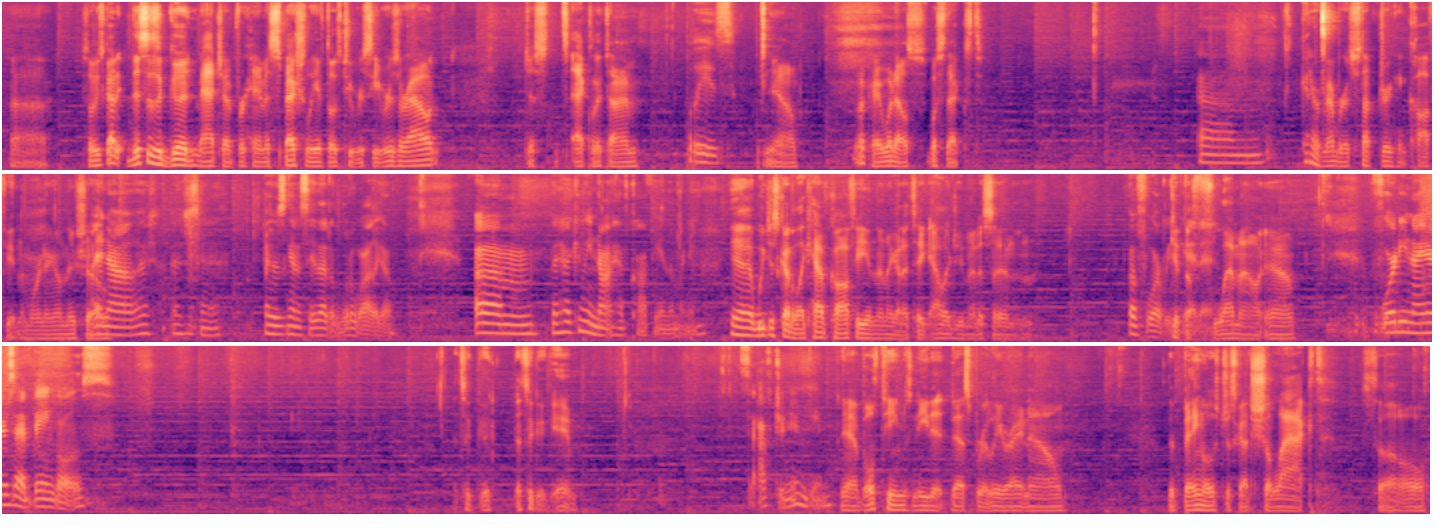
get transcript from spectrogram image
Uh, so he's got. This is a good matchup for him, especially if those two receivers are out. Just it's Ekeler time. Please. Yeah. Okay. What else? What's next? Um, Gotta remember to stop drinking coffee in the morning on this show. I know. I, I was just gonna. I was gonna say that a little while ago. Um, but how can we not have coffee in the morning Yeah, we just gotta like have coffee, and then I gotta take allergy medicine and before we get get, the it? phlegm out. Yeah. 49ers at Bengals. That's a good. That's a good game. It's an afternoon game. Yeah, both teams need it desperately right now. The Bengals just got shellacked. So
